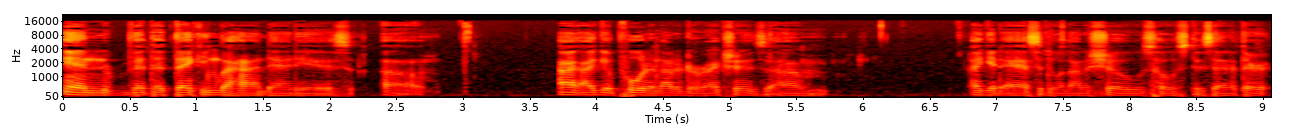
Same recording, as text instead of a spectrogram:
and the, the, thinking behind that is um, I, I, get pulled in a lot of directions. Um, I get asked to do a lot of shows, host this, and a third,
